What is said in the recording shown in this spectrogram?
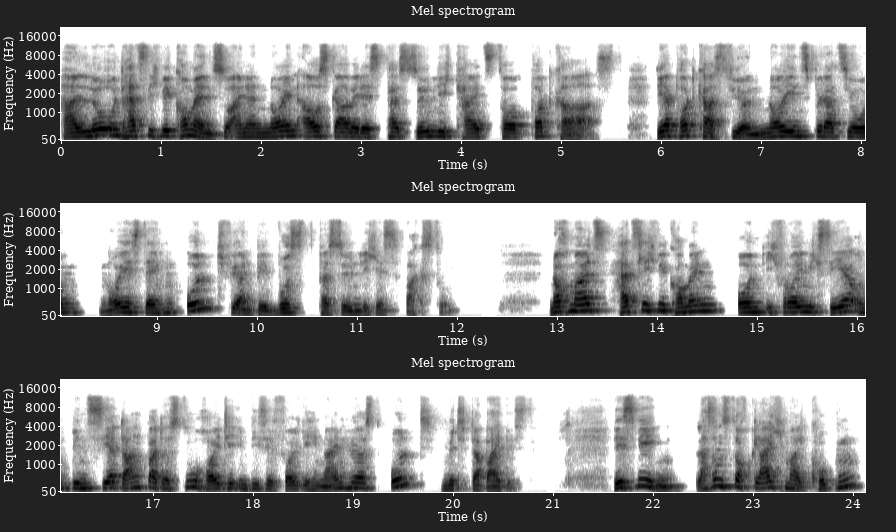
Hallo und herzlich willkommen zu einer neuen Ausgabe des Persönlichkeitstalk Podcast. Der Podcast für neue Inspiration, neues Denken und für ein bewusst persönliches Wachstum. Nochmals herzlich willkommen und ich freue mich sehr und bin sehr dankbar, dass du heute in diese Folge hineinhörst und mit dabei bist. Deswegen, lass uns doch gleich mal gucken,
